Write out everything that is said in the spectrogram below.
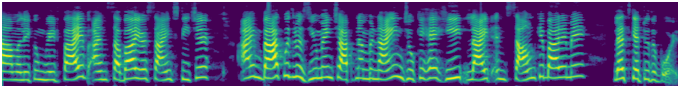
Assalamu alaikum grade 5. I'm Sabah, your science teacher. I'm back with resuming chapter number 9 जो कि है heat, light and sound के बारे में. Let's get to the board.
